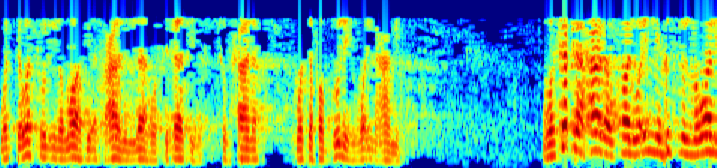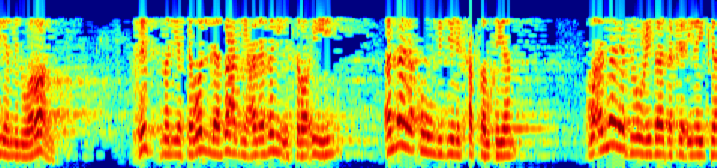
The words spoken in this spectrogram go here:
والتوسل إلى الله بأفعال الله وصفاته سبحانه وتفضله وإنعامه. وشكى حاله وقال وإني خفت الموالي من ورائي. خفت من يتولى بعدي على بني إسرائيل أن لا يقوم بدينك حق القيام وأن لا يدعو عبادك إليك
